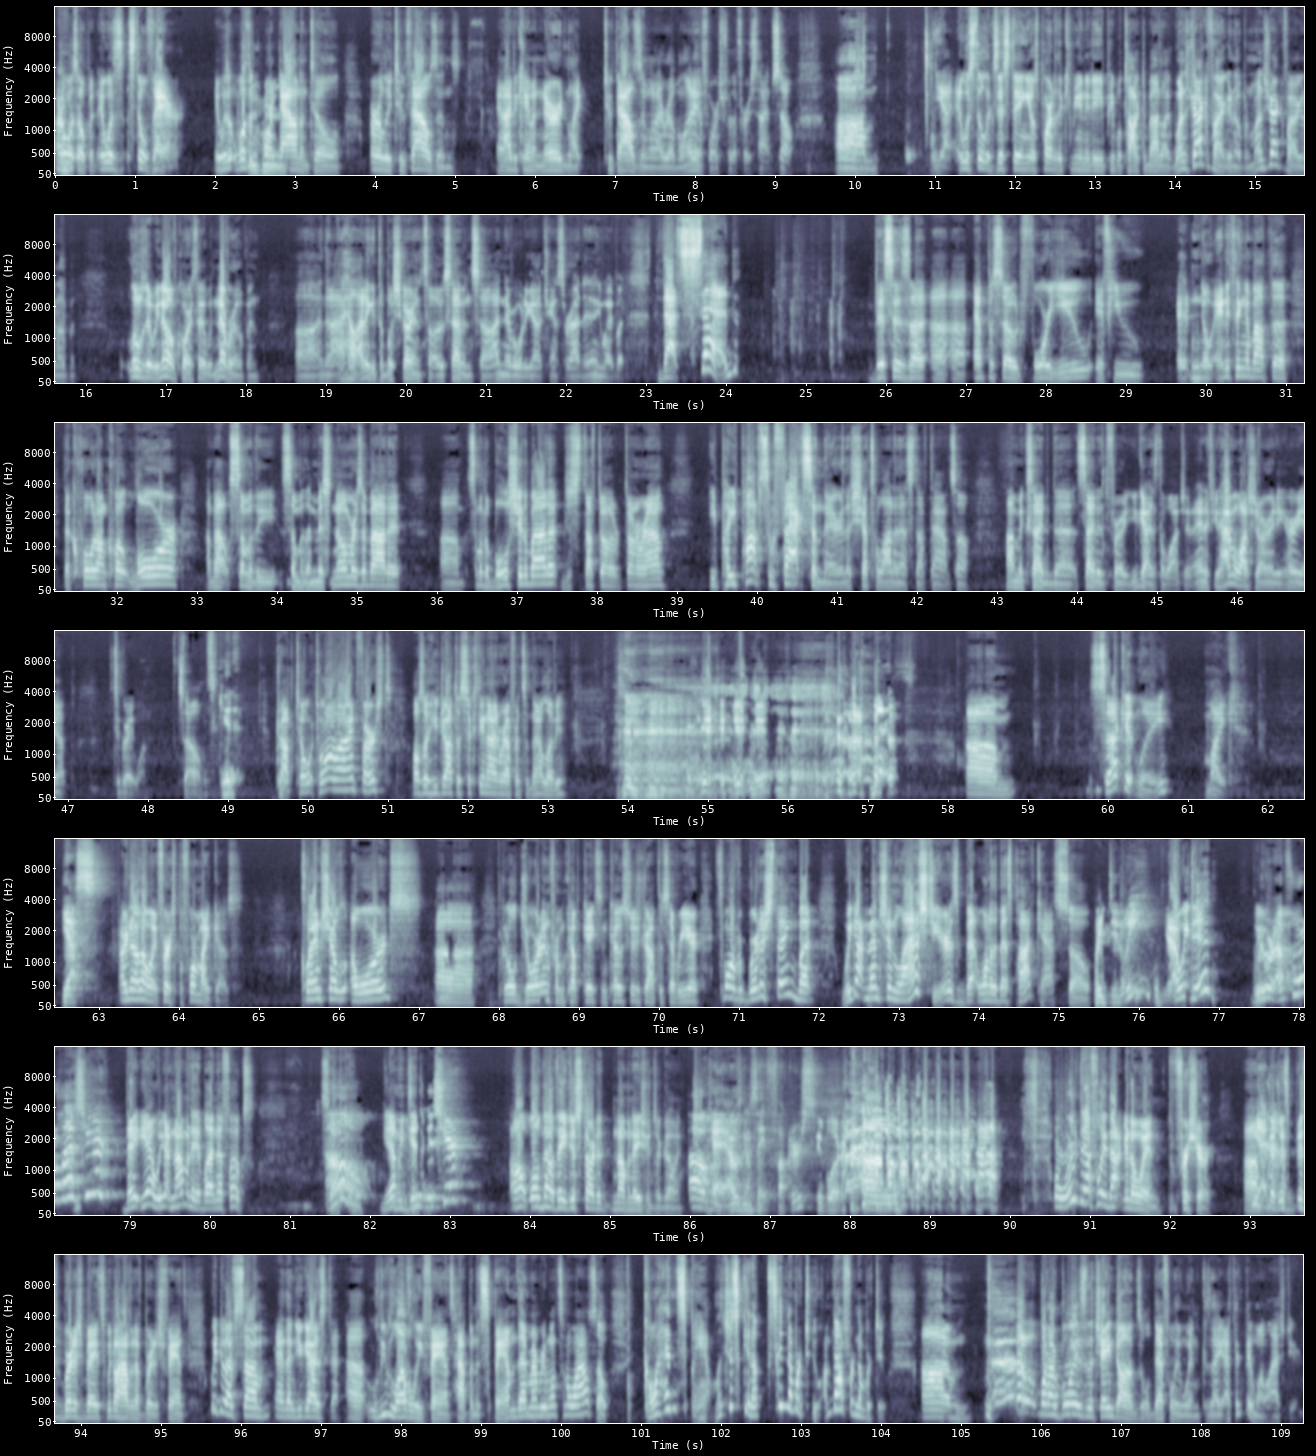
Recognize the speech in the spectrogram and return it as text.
or it was open. It was still there. It was it wasn't torn Mhm. down until early 2000s, and I became a nerd in like 2000 when I rode Millennium Force for the first time. So, um, yeah, it was still existing. It was part of the community. People talked about it, like when's Drachen Fire going to open? When's Drachen Fire going to open? Little did we know, of course, that it would never open. Uh, and then I hell, I didn't get to Busch Gardens until 07, so I never would have got a chance to ride it anyway. But that said, this is a, a, a episode for you if you uh, know anything about the the quote unquote lore about some of the some of the misnomers about it, um, some of the bullshit about it, just stuff thrown, thrown around. He, he pops some facts in there that shuts a lot of that stuff down. So I'm excited uh, excited for you guys to watch it. And if you haven't watched it already, hurry up. It's a great one. So Let's get it. drop Tor Toro Ryan first. Also, he dropped a 69 reference in there. I love you. Nice. um, secondly, Mike. yes. Or no, no, wait. First, before Mike goes, Clamshell Awards. Uh, good old Jordan from Cupcakes and Coasters dropped this every year. It's more of a British thing, but we got mentioned last year as one of the best podcasts. So Wait, did we? yeah, we did. We were up for it last year. They, yeah, we got nominated by enough folks. So, oh, Yep. We did it this year. Oh well, no, they just started. Nominations are going. Oh, okay, I was gonna say fuckers. People are. Um, well, we're definitely not going to win for sure. Um, Yeah, because no. it's, it's British based. We don't have enough British fans. We do have some, and then you guys, uh, you lovely fans, happen to spam them every once in a while. So go ahead and spam. Let's just get up. Let's get number two. I'm down for number two. Um, but our boys, the Chain Dogs, will definitely win because I, I think they won last year.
